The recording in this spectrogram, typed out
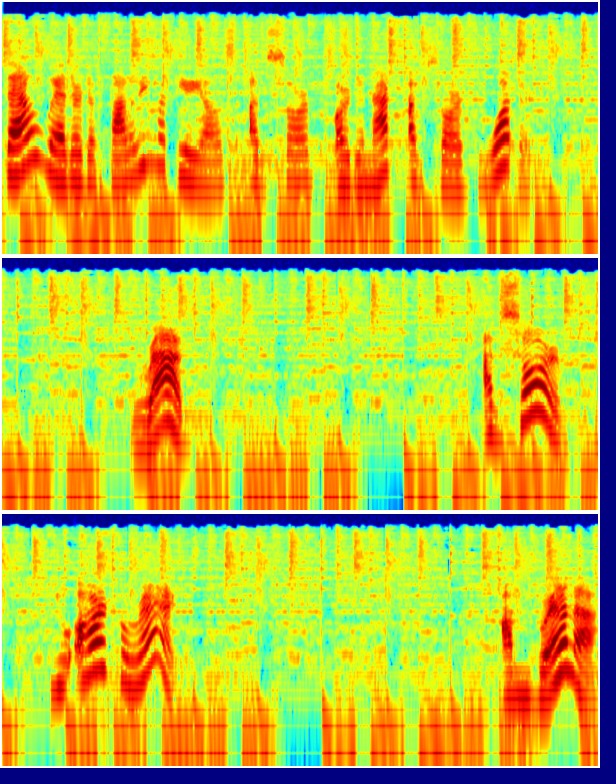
Tell whether the following materials absorb or do not absorb water. Rag. Absorb. You are correct umbrella.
